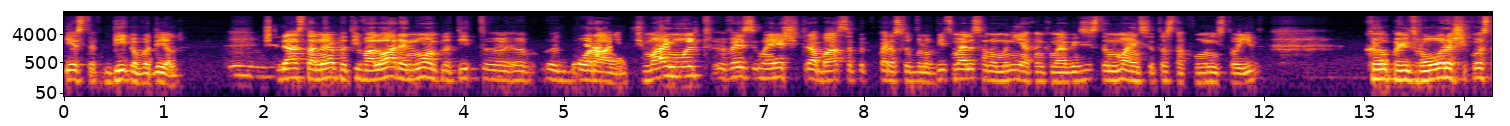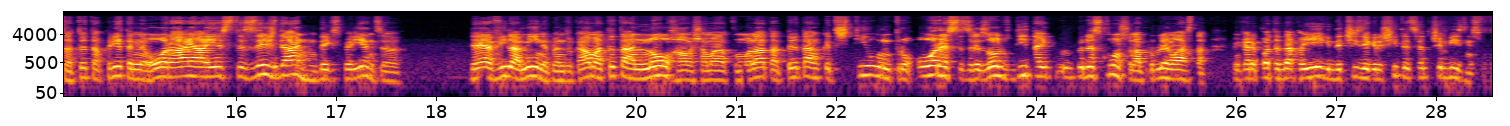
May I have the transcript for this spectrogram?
este big of a deal. Mm. Și de asta noi am plătit valoare, nu am plătit uh, uh, ora aia. Și mai mult, vezi, mai e și treaba asta pe care o să vă loviți, mai ales în România, când mai există mindset-ul ăsta comunistoid, că pentru o oră și costă atâta, prietene, ora aia este zeci de ani de experiență. De aia vii la mine, pentru că am atâta know-how și am acumulat atâta încât știu într-o oră să-ți rezolv dita răspunsul la problema asta, în care poate dacă iei decizie greșite, ți aduce business-ul.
